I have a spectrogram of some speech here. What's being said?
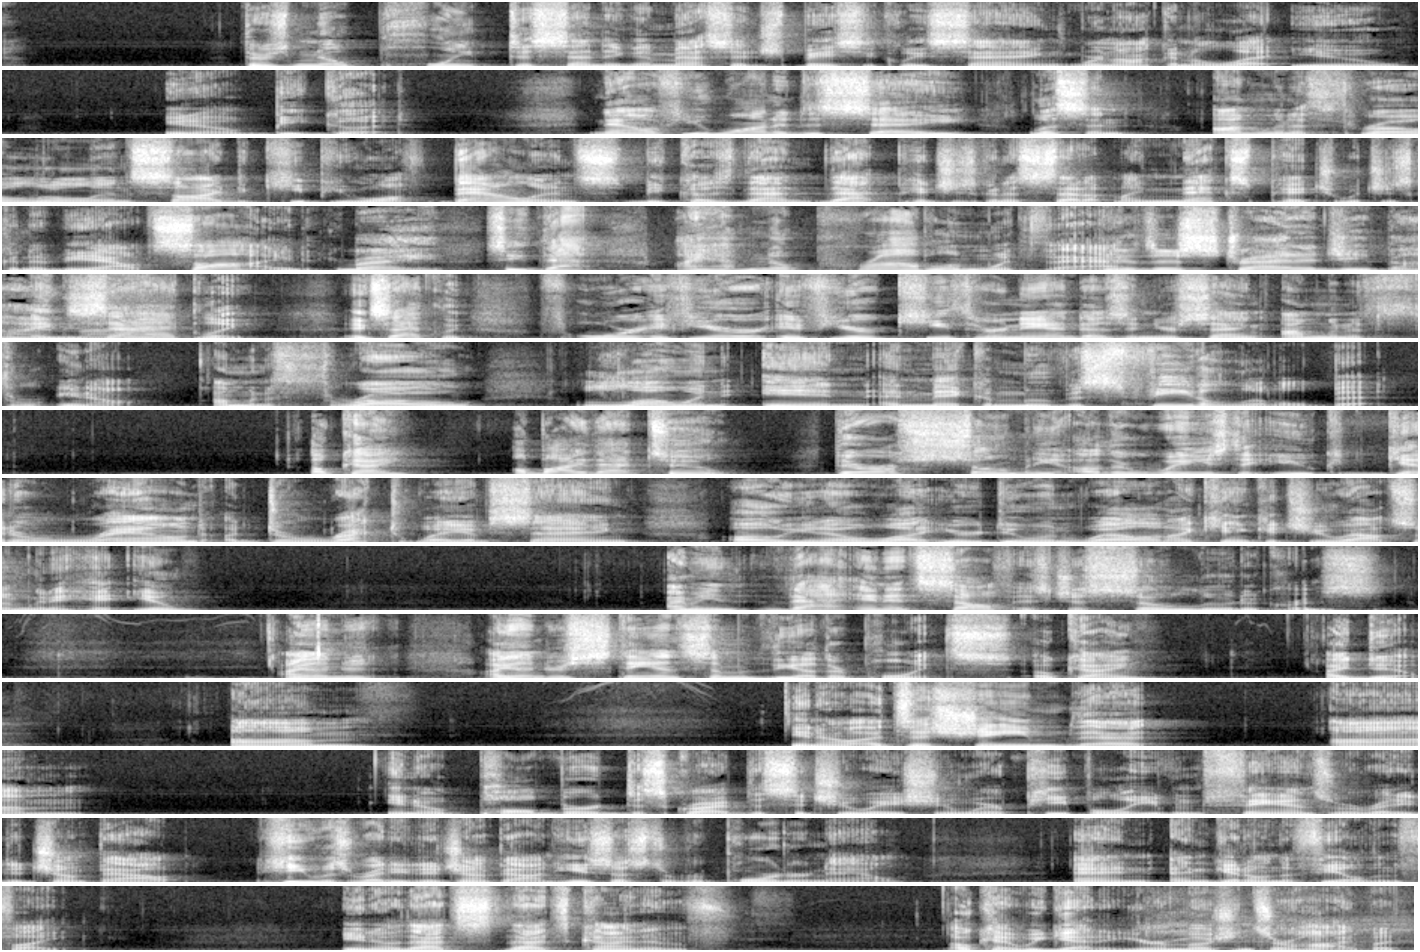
There's no point to sending a message basically saying we're not going to let you you know be good now if you wanted to say listen i'm going to throw a little inside to keep you off balance because that that pitch is going to set up my next pitch which is going to be outside Right. see that i have no problem with that Because there's strategy behind that. Exactly. Exactly. Or if you're if you're Keith Hernandez and you're saying I'm going to th- you know I'm going to throw low and in and make him move his feet a little bit. Okay, I'll buy that too. There are so many other ways that you could get around a direct way of saying, "Oh, you know what? You're doing well and I can't get you out, so I'm going to hit you." I mean, that in itself is just so ludicrous. I under I understand some of the other points, okay? I do. You know, it's a shame that, um, you know, Paul Byrd described the situation where people, even fans, were ready to jump out. He was ready to jump out, and he's just a reporter now, and and get on the field and fight. You know, that's that's kind of okay. We get it. Your emotions are high, but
